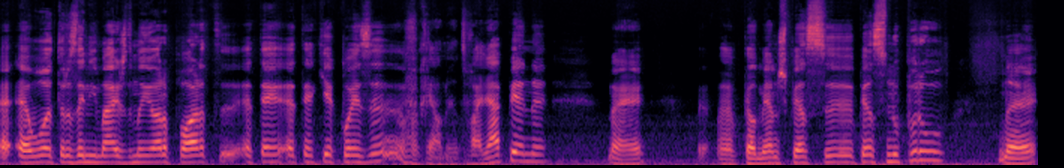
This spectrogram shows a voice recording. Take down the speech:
a, a, outros animais de maior porte, até, até que a coisa realmente valha a pena. Não é? Pelo menos pense, pense no Peru, não é?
